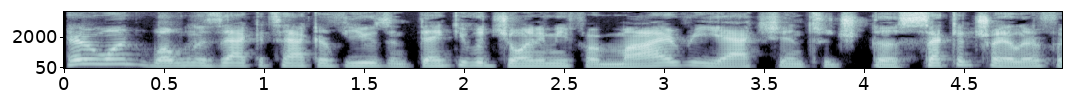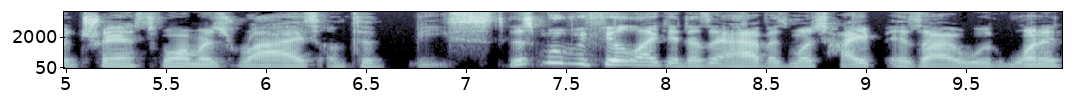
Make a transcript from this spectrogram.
Hey everyone, welcome to Zach Attack Reviews, and thank you for joining me for my reaction to the second trailer for Transformers: Rise of the Beast. This movie feel like it doesn't have as much hype as I would want it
